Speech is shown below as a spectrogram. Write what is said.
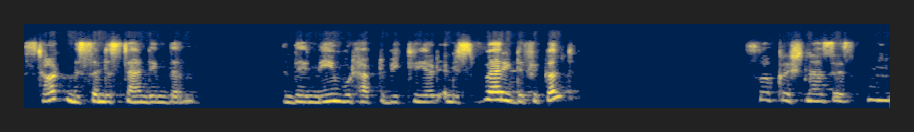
start misunderstanding them. And their name would have to be cleared, and it's very difficult. So Krishna says, hmm,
